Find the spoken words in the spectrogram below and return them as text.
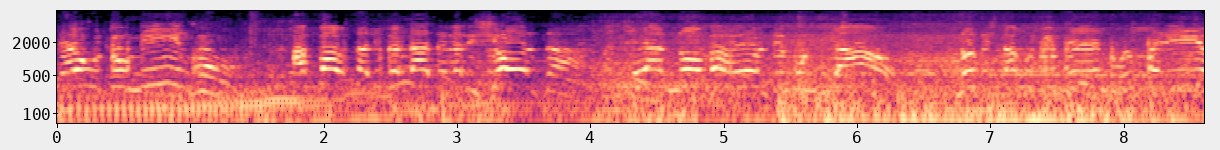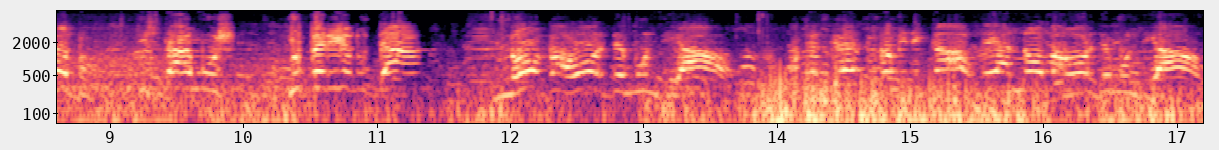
é o domingo. A falsa liberdade religiosa é a nova ordem mundial. Nós estamos vivendo um período estamos no período da nova ordem mundial. O decreto dominical é a nova ordem mundial.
